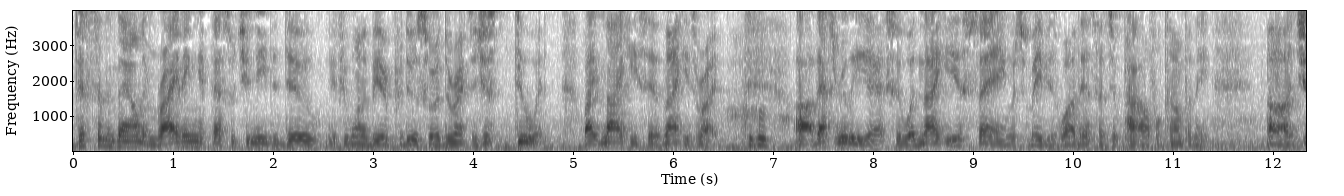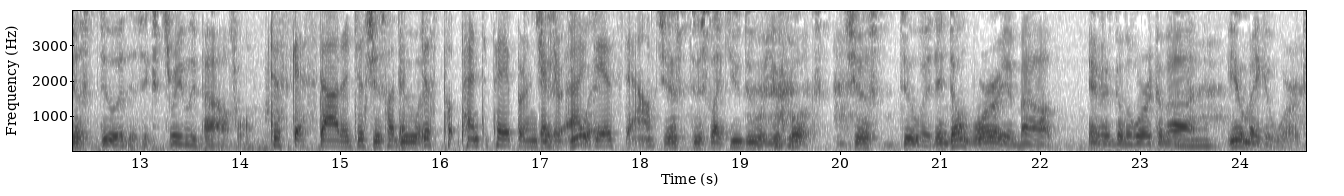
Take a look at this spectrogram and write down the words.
just sitting down and writing if that's what you need to do if you want to be a producer or a director just do it like nike says nike's right mm-hmm. uh, that's really actually what nike is saying which maybe is why they're such a powerful company uh, just do it is extremely powerful. Just get started. Just, just put do it, it. Just put pen to paper and just get your ideas it. down. Just just like you do with your books. just do it, and don't worry about if it's going to work or not. Yeah. You'll make it work,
